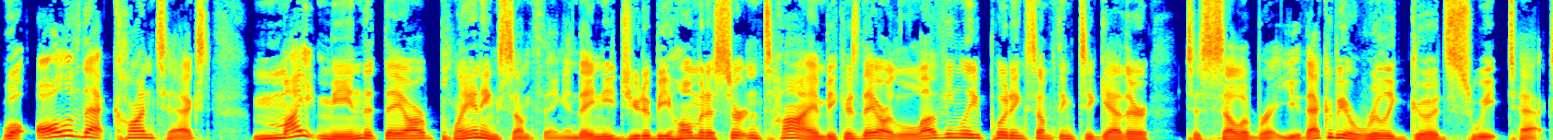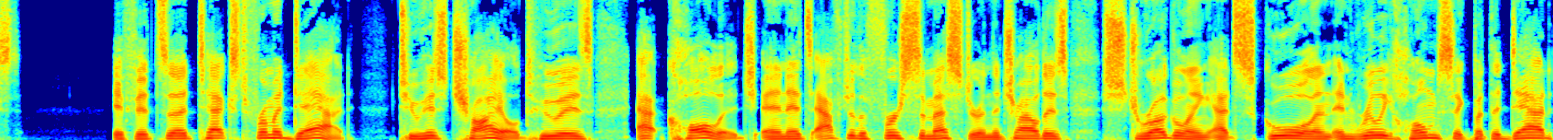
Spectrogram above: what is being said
Well, all of that context might mean that they are planning something and they need you to be home at a certain time because they are lovingly putting something together to celebrate you. That could be a really good, sweet text. If it's a text from a dad to his child who is at college and it's after the first semester and the child is struggling at school and, and really homesick, but the dad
